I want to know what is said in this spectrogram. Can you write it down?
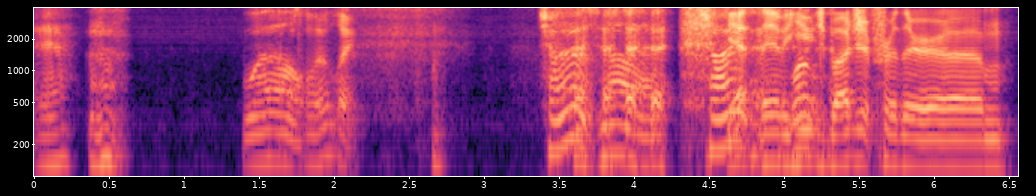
Yeah. Well, Absolutely. China's not. China, yeah, they have a well, huge budget for their. Um,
